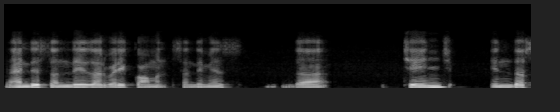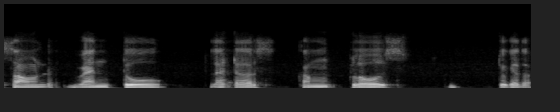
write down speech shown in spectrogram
And these sandhis are very common. Sandhi means the change in the sound when two letters come close together.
